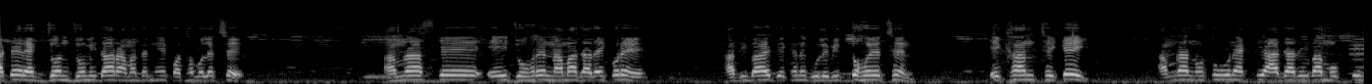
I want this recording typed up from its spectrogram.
আটের একজন জমিদার আমাদের নিয়ে কথা বলেছে। আমরা আজকে এই জোহরের নামাজ আদায় করে হাদিবাই যেখানে গুলিবিদ্ধ হয়েছেন, এখান থেকেই আমরা নতুন একটি আজাদি বা মুক্তির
